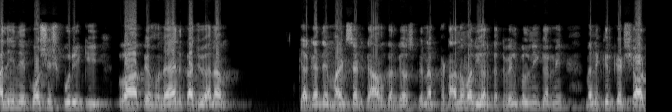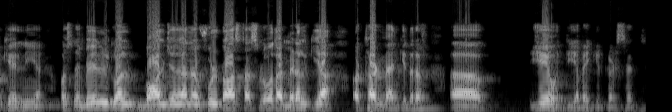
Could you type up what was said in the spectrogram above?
अली ने कोशिश पूरी की वहाँ पे हुनैन का जो है ना क्या कहते हैं माइंड सेट काम करके उसके ना फटानों वाली हरकत बिल्कुल नहीं करनी मैंने क्रिकेट शॉट खेलनी है। उसने बिल्कुल बॉल जो है ना फुल टॉस था स्लो था मिडल किया और थर्ड मैन की तरफ़ आ, ये होती है भाई क्रिकेट सेंस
